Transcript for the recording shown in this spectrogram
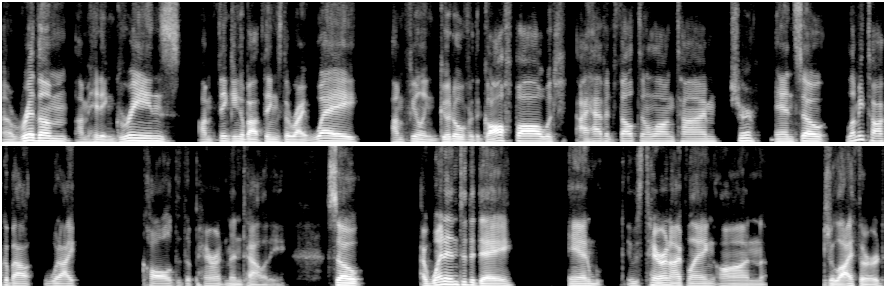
a rhythm. I'm hitting greens. I'm thinking about things the right way. I'm feeling good over the golf ball, which I haven't felt in a long time. Sure. And so let me talk about what I called the parent mentality. So I went into the day and it was Tara and I playing on July 3rd.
